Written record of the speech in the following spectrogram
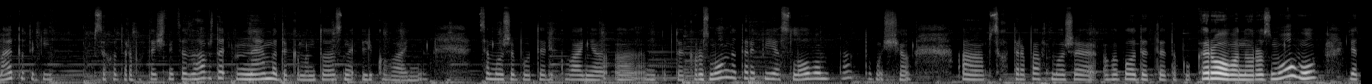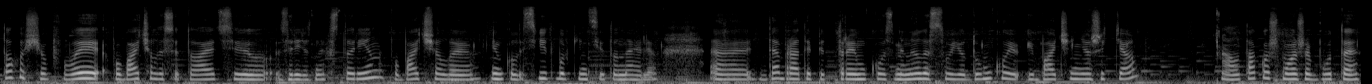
метод такий психотерапевтичний, це завжди не медикаментозне лікування. Це може бути лікування, е, ну, тобто як розмовна терапія словом, так, тому що е, психотерапевт може виводити таку керовану розмову для того, щоб ви побачили ситуацію з різних сторін, побачили інколи світло в кінці тунеля, е, де брати підтримку, змінили свою думку і бачення життя. Але також може бути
